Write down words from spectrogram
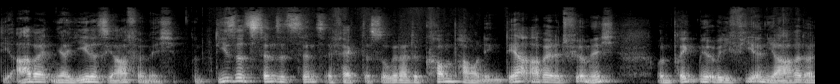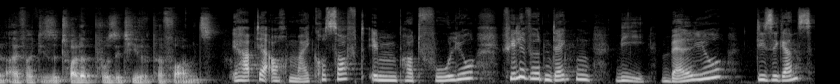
die arbeiten ja jedes Jahr für mich. Und dieser Zinseszinseffekt, das sogenannte Compounding, der arbeitet für mich und bringt mir über die vielen Jahre dann einfach diese tolle positive Performance. Ihr habt ja auch Microsoft im Portfolio. Viele würden denken, wie Value, diese ganz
